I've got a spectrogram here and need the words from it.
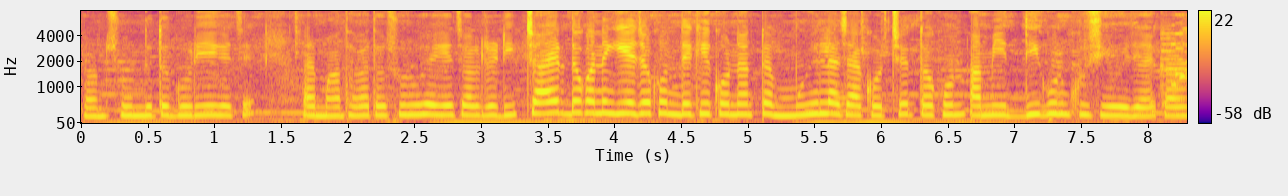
কারণ সন্ধে তো গড়িয়ে গেছে আর মাথা ব্যথাও শুরু হয়ে গেছে অলরেডি চায়ের দোকানে গিয়ে যখন দেখি কোনো একটা মহিলা চা করছে, তখন আমি দ্বিগুণ খুশি হয়ে যাই, কারণ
